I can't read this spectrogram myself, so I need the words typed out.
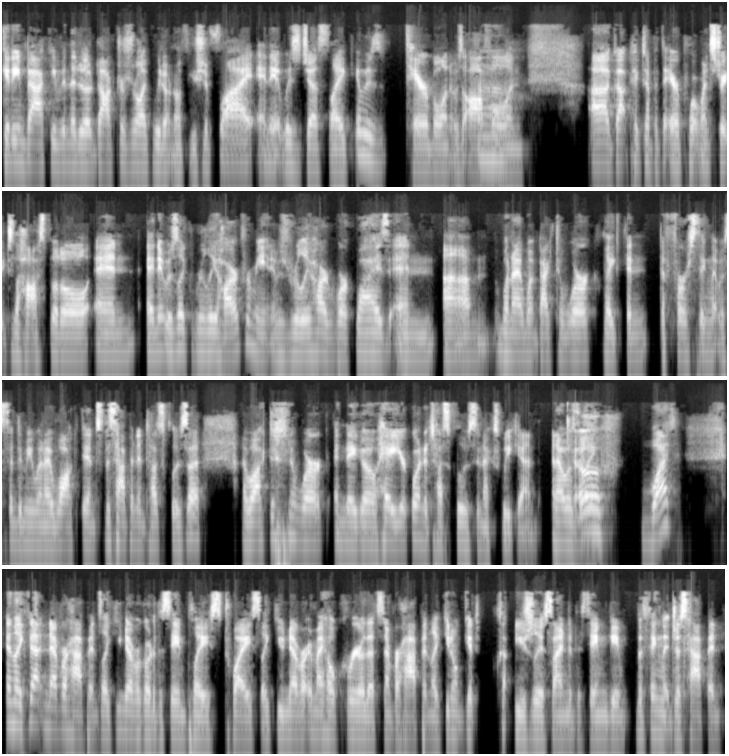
getting back. Even the doctors were like, "We don't know if you should fly," and it was just like it was terrible and it was awful uh. and. Uh, got picked up at the airport, went straight to the hospital, and and it was like really hard for me. And it was really hard work wise. And um, when I went back to work, like then the first thing that was said to me when I walked in, so this happened in Tuscaloosa. I walked into work and they go, "Hey, you're going to Tuscaloosa next weekend," and I was like, what? And like that never happens. Like you never go to the same place twice. Like you never, in my whole career, that's never happened. Like you don't get usually assigned to the same game, the thing that just happened.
